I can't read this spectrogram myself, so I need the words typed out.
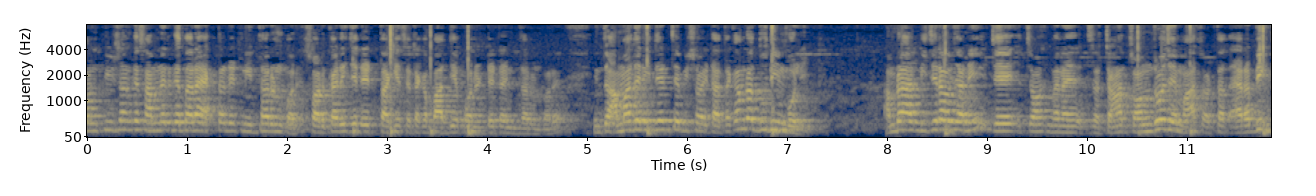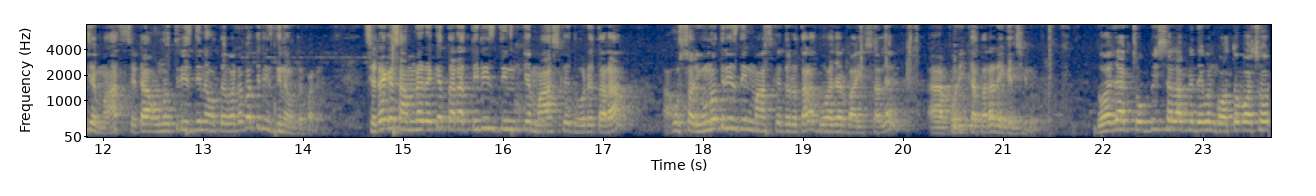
কনফিউশনকে সামনে রেখে তারা একটা ডেট নির্ধারণ করে। সরকারি যে ডেট থাকে, সেটাকে বাদ দিয়ে পরের ডেটটা নির্ধারণ করে। কিন্তু আমাদের ঈদের যে বিষয়টা, তাকে আমরা দুদিন বলি। আমরা নিজেরাও জানি যে মানে চন্দ্র যে মাস, অর্থাৎ অ্যারাবিক যে মাস, সেটা উনত্রিশ দিনে হতে পারে বা তিরিশ দিনে হতে পারে। সেটাকে সামনে রেখে তারা তিরিশ দিনকে মাসকে ধরে তারা, ও সরি উনত্রিশ দিন মাসকে ধরে তারা দু হাজার বাইশ সালে পরীক্ষা তারা রেখেছিল। দু হাজার চব্বিশ সালে আপনি দেখবেন গত বছর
